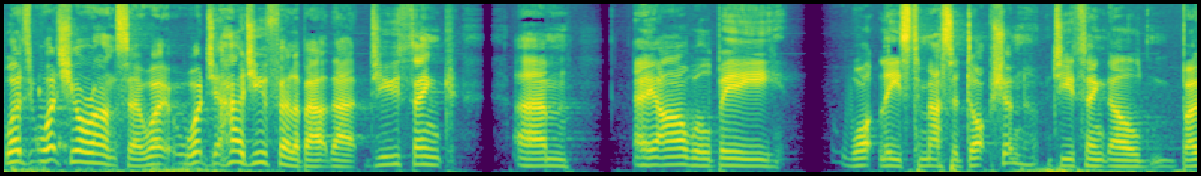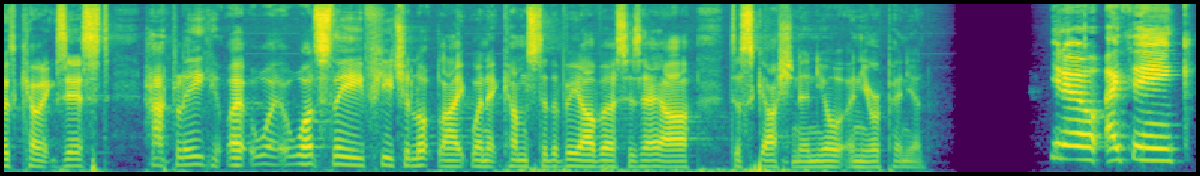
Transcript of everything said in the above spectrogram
What's what's your answer? What what how do you feel about that? Do you think um, AR will be what leads to mass adoption? Do you think they'll both coexist? happily. Uh, what's the future look like when it comes to the VR versus AR discussion in your in your opinion? You know, I think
